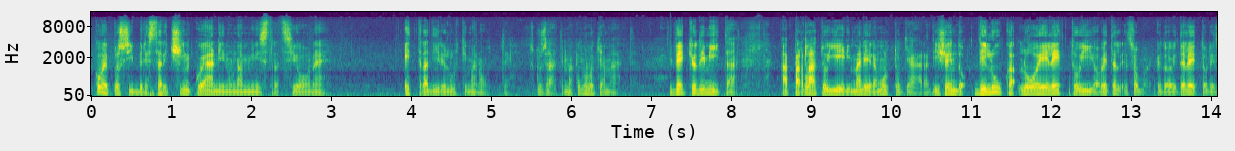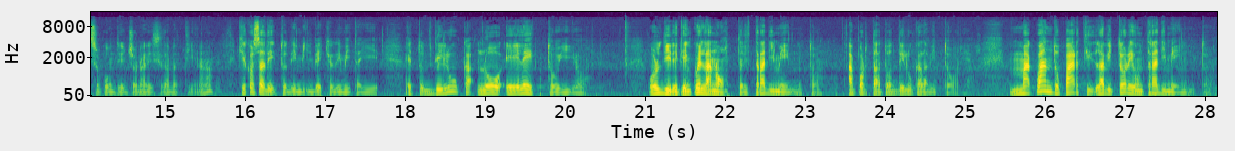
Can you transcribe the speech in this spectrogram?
Com'è possibile stare cinque anni in un'amministrazione e tradire l'ultima notte? Scusate, ma come lo chiamate? Il vecchio De Mita ha parlato ieri in maniera molto chiara dicendo De Luca l'ho eletto io, avete, insomma credo avete letto nei secondi dei giornalisti stamattina, no? Che cosa ha detto il vecchio De Mita ieri? Ha detto De Luca l'ho eletto io, vuol dire che in quella notte il tradimento ha portato a De Luca la vittoria, ma quando parti la vittoria è un tradimento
